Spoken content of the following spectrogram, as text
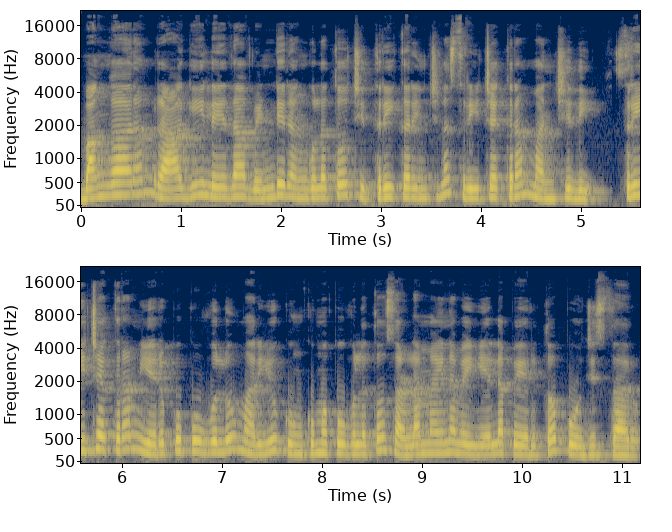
బంగారం రాగి లేదా వెండి రంగులతో చిత్రీకరించిన శ్రీచక్రం మంచిది. శ్రీచక్రం ఎరుపు పువ్వులు మరియు కుంకుమ పువ్వులతో సరళమైన వెయ్యేళ్ళ పేరుతో పూజిస్తారు.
